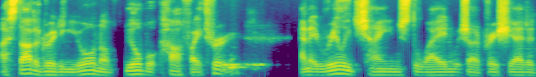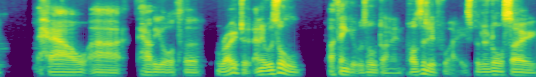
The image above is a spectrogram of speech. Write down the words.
I started reading your novel, your book halfway through, and it really changed the way in which I appreciated how uh, how the author wrote it. And it was all I think it was all done in positive ways, but it also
